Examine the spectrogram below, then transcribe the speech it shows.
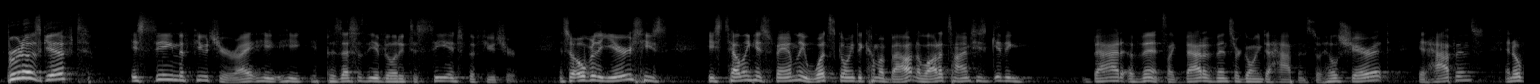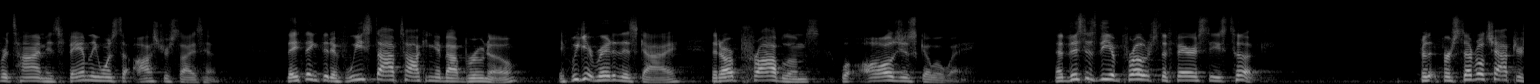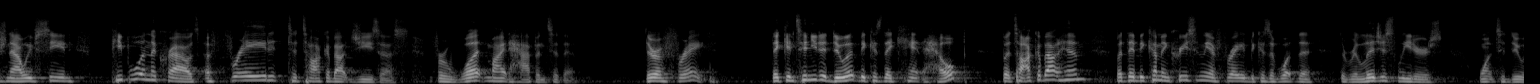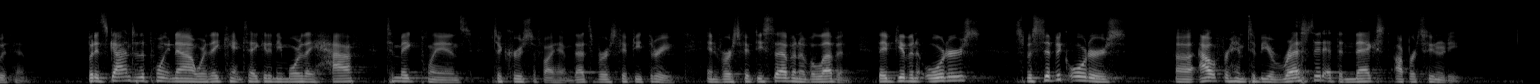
Bruno's gift is seeing the future, right? He, he possesses the ability to see into the future. And so over the years, he's, he's telling his family what's going to come about. And a lot of times, he's giving bad events, like bad events are going to happen. So he'll share it, it happens. And over time, his family wants to ostracize him. They think that if we stop talking about Bruno, if we get rid of this guy, that our problems will all just go away. Now, this is the approach the Pharisees took. For, for several chapters now, we've seen people in the crowds afraid to talk about Jesus for what might happen to them. They're afraid. They continue to do it because they can't help but talk about him, but they become increasingly afraid because of what the, the religious leaders want to do with him. But it's gotten to the point now where they can't take it anymore. They have to make plans to crucify him. That's verse 53. In verse 57 of 11, they've given orders, specific orders uh, out for him to be arrested at the next opportunity.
